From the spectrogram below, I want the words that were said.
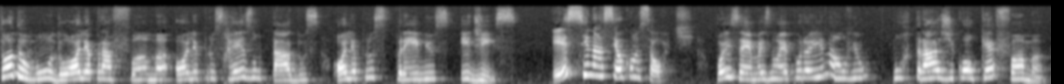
Todo mundo olha para a fama, olha para os resultados, olha para os prêmios e diz: "Esse nasceu com sorte". Pois é, mas não é por aí não, viu? Por trás de qualquer fama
